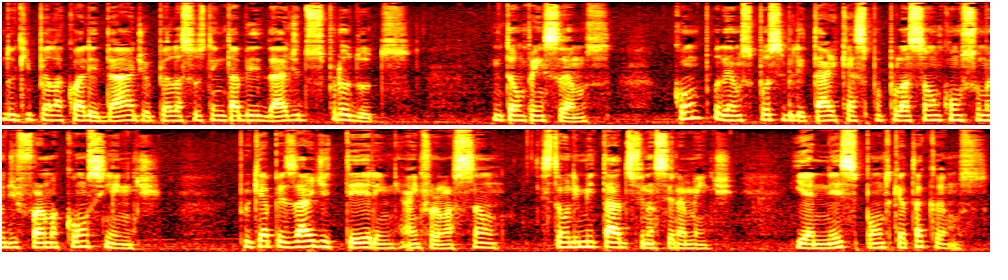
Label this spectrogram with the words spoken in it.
do que pela qualidade ou pela sustentabilidade dos produtos. Então pensamos, como podemos possibilitar que essa população consuma de forma consciente? Porque apesar de terem a informação, estão limitados financeiramente, e é nesse ponto que atacamos.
